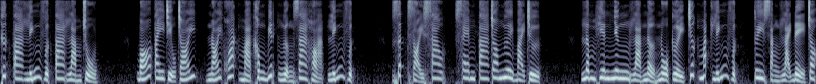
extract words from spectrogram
Thức ta lính vực ta làm chủ. Bó tay chịu chói. Nói khoác mà không biết ngượng ra hỏa lính vực. Rất giỏi sao, xem ta cho ngươi bài trừ. Lâm Hiên nhưng là nở nụ cười trước mắt lĩnh vực, tuy rằng lại để cho.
